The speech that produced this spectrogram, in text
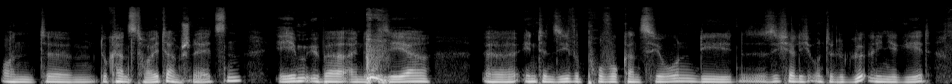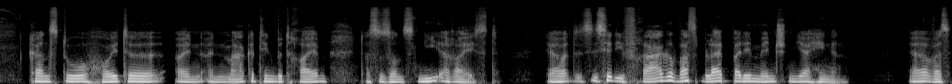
Und ähm, du kannst heute am schnellsten eben über eine sehr äh, intensive Provokation, die sicherlich unter die Gürtellinie geht, kannst du heute ein, ein Marketing betreiben, das du sonst nie erreichst. Ja, das ist ja die Frage, was bleibt bei den Menschen ja hängen? Ja, was,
